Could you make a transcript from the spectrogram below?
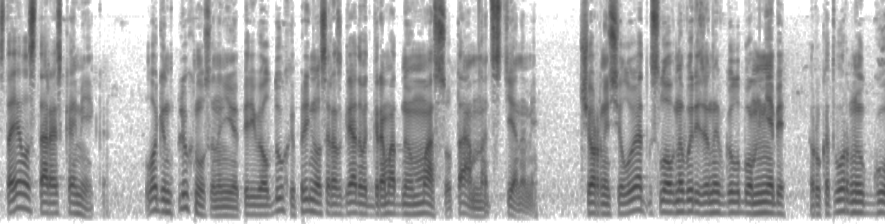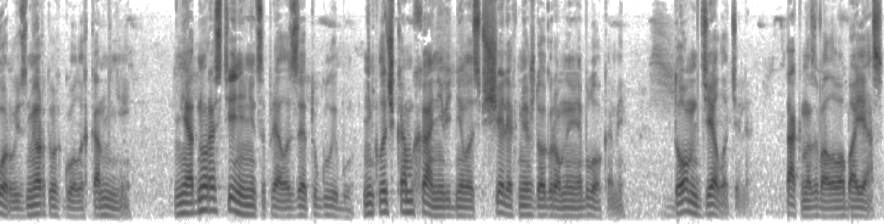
стояла старая скамейка. Логин плюхнулся на нее, перевел дух и принялся разглядывать громадную массу там, над стенами. Черный силуэт, словно вырезанный в голубом небе, рукотворную гору из мертвых голых камней. Ни одно растение не цеплялось за эту глыбу, ни клочка мха не виднелось в щелях между огромными блоками. «Дом делателя», так назвал его Бояс,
